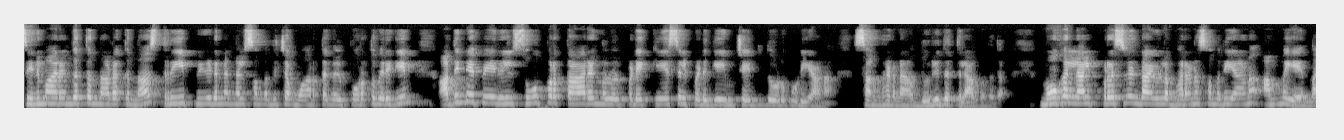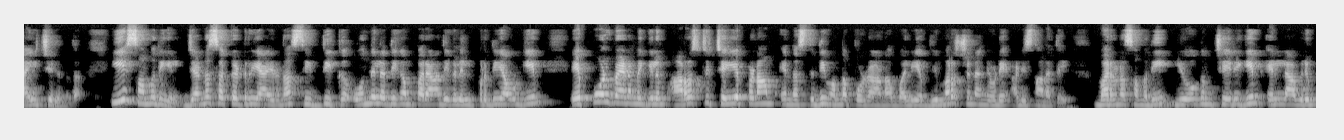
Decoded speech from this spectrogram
സിനിമാ രംഗത്ത് നടക്കുന്ന സ്ത്രീ പീഡനങ്ങൾ സംബന്ധിച്ച വാർത്തകൾ പുറത്തു വരികയും അതിന്റെ പേരിൽ സൂപ്പർ താരങ്ങൾ ഉൾപ്പെടെ കേസിൽപ്പെടുകയും ചെയ്തതോടുകൂടിയാണ് സംഘടന ദുരിതത്തിലാകുന്നത്. മോഹൻലാൽ പ്രസിഡന്റായുള്ള ഭരണസമിതിയാണ് അമ്മയെ നയിച്ചിരുന്നത്. ഈ സമിതിയിൽ ജനറൽ സെക്രട്ടറി ആയിരുന്ന സിദ്ദിഖ് ഒന്നിലധികം പരാതികളിൽ പ്രതിയാവുകയും എപ്പോൾ വേണമെങ്കിലും അറസ്റ്റ് ചെയ്യപ്പെടാം എന്ന സ്ഥിതി വന്നപ്പോഴാണ് വലിയ വിമർശനങ്ങളുടെ അടിസ്ഥാനത്തിൽ ഭരണസമിതി യോഗം ചേരുകയും എല്ലാവരും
